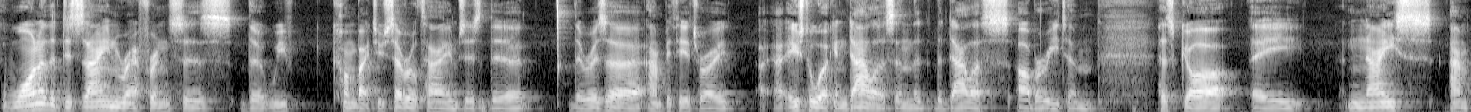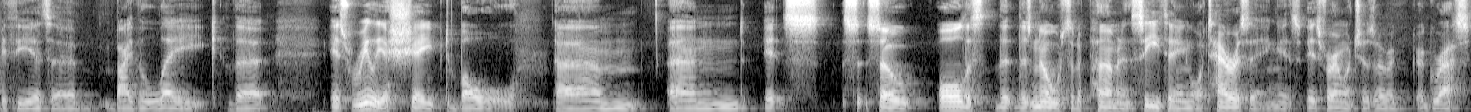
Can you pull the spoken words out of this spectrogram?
one of the design references that we've come back to several times is the there is a amphitheater I, I used to work in Dallas and the, the Dallas Arboretum has got a nice amphitheater by the lake that it's really a shaped bowl um, and it's so all this there's no sort of permanent seating or terracing. It's it's very much as a, a grass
